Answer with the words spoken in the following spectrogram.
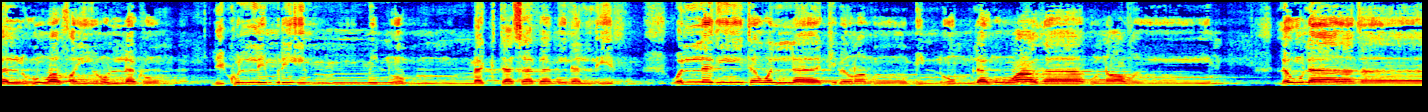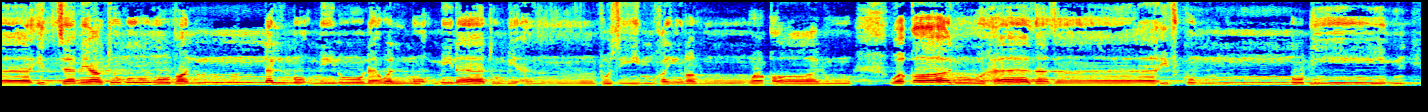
بل هو خير لكم لكل امرئ منهم ما اكتسب من الإثم والذي تولى كبره منهم له عذاب عظيم. لولا ذا إذ سمعتموه ظن المؤمنون والمؤمنات بأنفسهم خيرا وقالوا, وقالوا هذا ذا إفك مبين.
